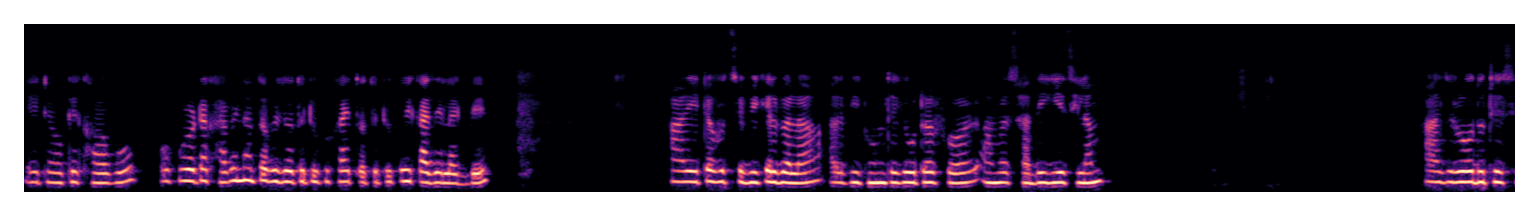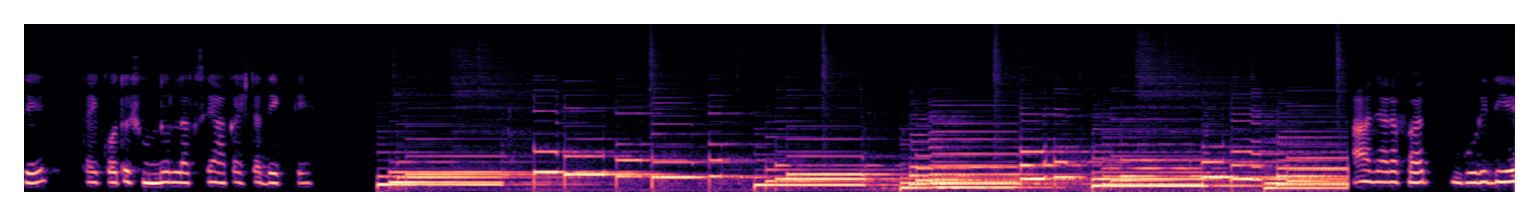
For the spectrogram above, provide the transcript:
এটা ওকে খাওয়াবো। ও পুরোটা খাবে না, তবে যতটুকু খায় ততটুকুই কাজে লাগবে। আর এটা হচ্ছে বিকেলবেলা আলভি ঘুম থেকে ওঠার পর আমরা ছাদে গিয়েছিলাম। আজ রোদ উঠেছে, তাই কত সুন্দর লাগছে আকাশটা দেখতে। আরাফাত বুড়ি দিয়ে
